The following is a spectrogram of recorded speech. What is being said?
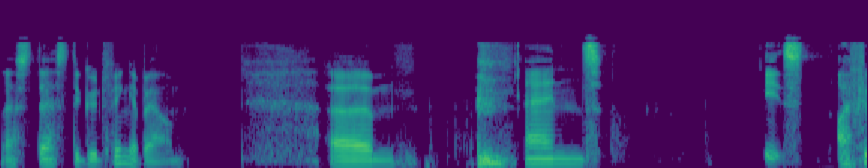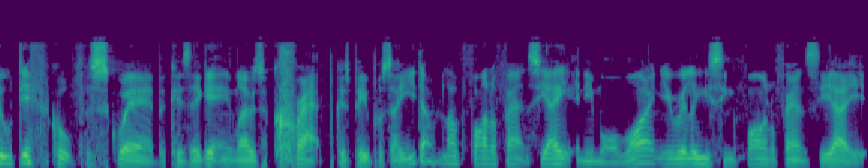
That's that's the good thing about them. Um, and it's I feel difficult for Square because they're getting loads of crap because people say you don't love Final Fantasy VIII anymore. Why aren't you releasing Final Fantasy VIII?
